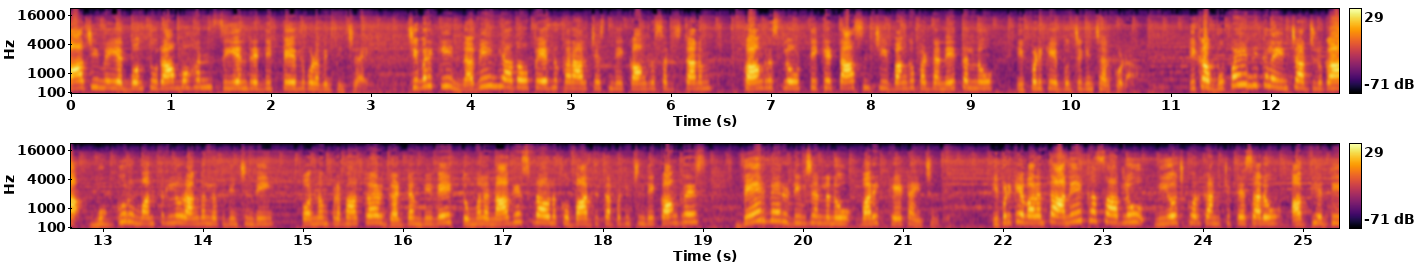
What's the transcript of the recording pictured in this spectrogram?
మాజీ మేయర్ బొంతు రామ్మోహన్ సీఎన్ రెడ్డి పేర్లు కూడా వినిపించాయి. చివరికి నవీన్ యాదవ్ పేరును ఖరారు చేసింది కాంగ్రెస్ అధిష్టానం. కాంగ్రెస్లో టికెట్ ఆశించి భంగపడ్డ నేతలను ఇప్పటికే బుజ్జగించారు కూడా. ఇక ఉప ఎన్నికల ఇన్ఛార్జీలుగా ముగ్గురు మంత్రులను రంగంలోకి దించింది. పొన్నం ప్రభాకర్ గడ్డం వివేక్ తుమ్మల నాగేశ్వరరావులకు బాధ్యత అప్పగించింది కాంగ్రెస్. వేర్వేరు డివిజన్లను వారికి కేటాయించింది. ఇప్పటికే వారంతా అనేక సార్లు నియోజకవర్గాన్ని చుట్టేశారు. అభ్యర్థి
